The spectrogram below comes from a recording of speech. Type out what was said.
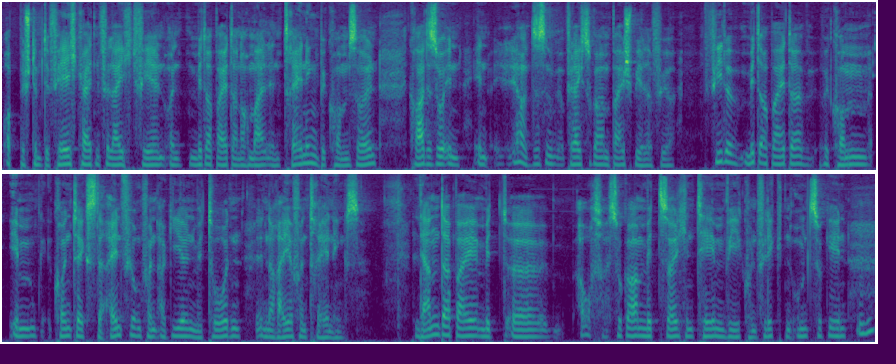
ob bestimmte Fähigkeiten vielleicht fehlen und Mitarbeiter nochmal ein Training bekommen sollen. Gerade so in, in ja, das ist vielleicht sogar ein Beispiel dafür. Viele Mitarbeiter bekommen im Kontext der Einführung von agilen Methoden eine Reihe von Trainings. Lernen dabei mit äh, auch sogar mit solchen Themen wie Konflikten umzugehen mhm.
